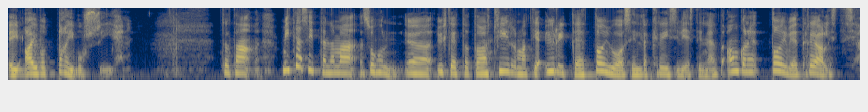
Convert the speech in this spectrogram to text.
Ei aivot taivu siihen. Tota, mitä sitten nämä suhun ö, yhteyttävät firmat ja yrittäjät toivoo siltä kriisiviestinnältä? Onko ne toiveet realistisia?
